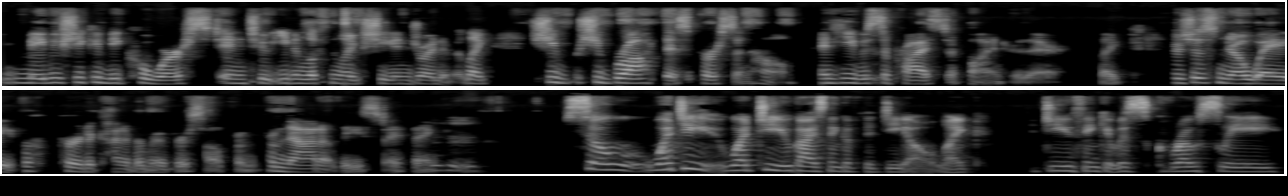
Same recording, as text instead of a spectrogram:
maybe she could be coerced into even looking like she enjoyed it but like she she brought this person home and he was surprised to find her there. Like there's just no way for her to kind of remove herself from from that at least i think. Mm-hmm. so what do you what do you guys think of the deal? Like do you think it was grossly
